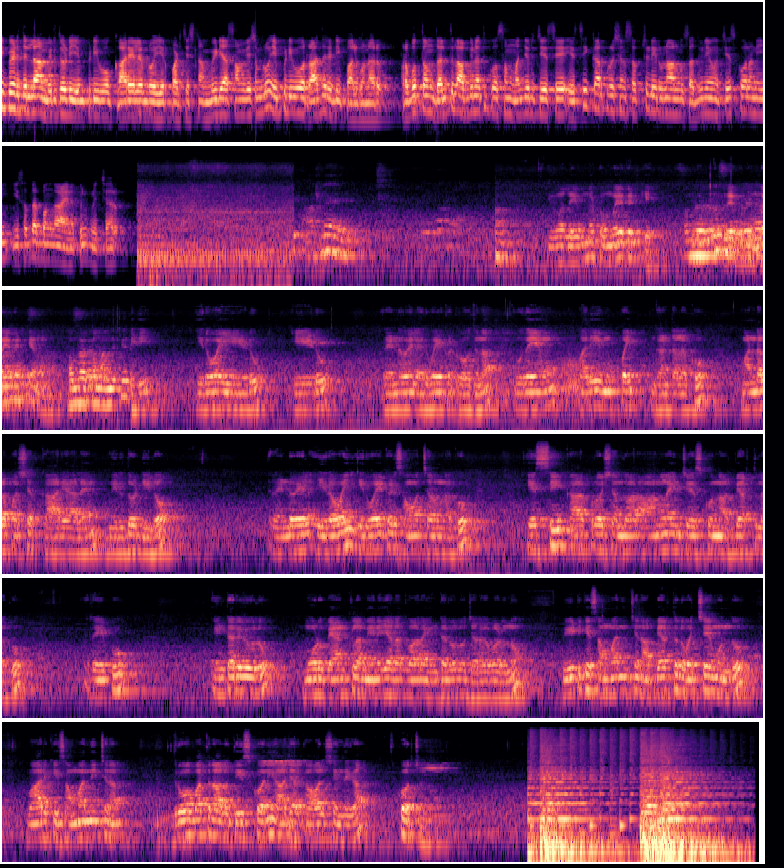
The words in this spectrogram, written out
సిద్దిపేట జిల్లా మిరుతోడి ఎంపీడీఓ కార్యాలయంలో ఏర్పాటు చేసిన మీడియా సమావేశంలో ఎంపీడీఓ రాజారెడ్డి పాల్గొన్నారు. ప్రభుత్వం దళితుల అభ్యున్నతి కోసం మంజూరు చేసే ఎస్సీ కార్పొరేషన్ సబ్సిడీ రుణాలను సద్వినియోగం చేసుకోవాలని ఈ సందర్భంగా ఆయన పిలుపునిచ్చారు. అట్లే. ఇవాళ ఏమన్నా తొంభై ఒకటికే? తొంభై ఒకటి. రేపు తొంభై ఒకటికే అమ్మా. తొంభై ఒక్క మందికి? ఇది ఇరవై ఏడు ఏడు రెండు వేల ఇరవై ఒకటి రోజున ఉదయం పది ముప్పై గంటలకు మండల పరిషత్ కార్యాలయం మిరుదొడ్డిలో రెండు వేల ఇరవై ఇరవై ఒకటి సంవత్సరంకు ఎస్సీ కార్పొరేషన్ ద్వారా ఆన్లైన్ చేసుకున్న అభ్యర్థులకు రేపు ఇంటర్వ్యూలు మూడు బ్యాంకుల మేనేజర్ల ద్వారా ఇంటర్వ్యూలు జరగబడును. వీటికి సంబంధించిన అభ్యర్థులు వచ్చే ముందు వారికి సంబంధించిన ధృవపత్రాలు తీసుకొని హాజరు కావాల్సిందిగా కోరుచున్నాం.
